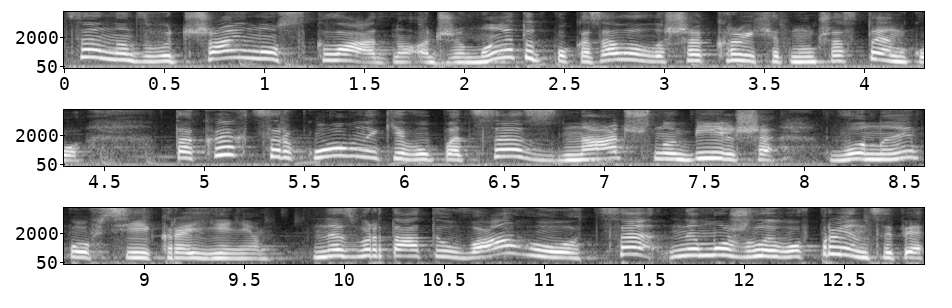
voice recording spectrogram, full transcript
це надзвичайно складно, адже ми тут показали лише крихітну частинку. Таких церковників у ПЦ значно більше. Вони по всій країні. Не звертати увагу це неможливо в принципі,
